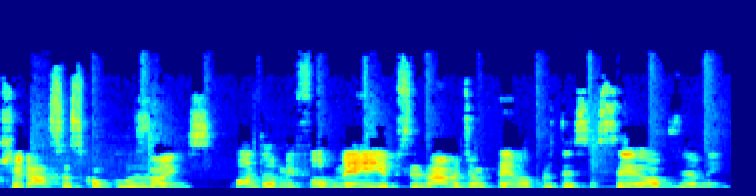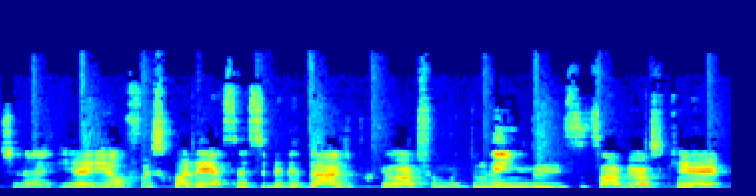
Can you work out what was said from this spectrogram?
tirar suas conclusões. Quando eu me formei, eu precisava de um tema pro TCC, obviamente, né? E aí eu fui escolher acessibilidade porque eu acho muito lindo isso, sabe? Eu acho que é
